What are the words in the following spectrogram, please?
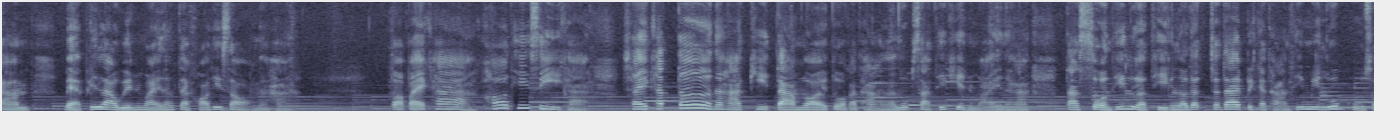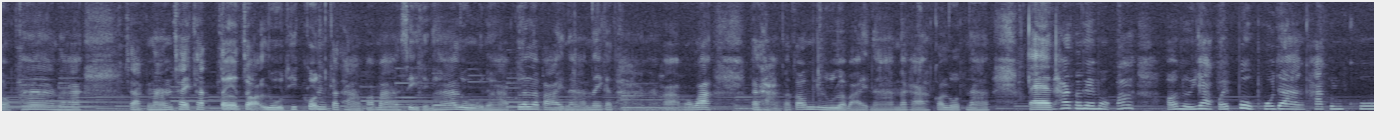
ตามแบบที่เราเว้นไว้ตั้งแต่ข้อที่ 2 นะคะ ต่อไปค่ะ ข้อทีสี่4 ค่ะ ใช้คัตเตอร์นะคะขีดตามรอยตัวกระถางและรูปสัตว์ที่เขียนไว้นะคะ ตัดส่วนที่เหลือทิ้งแล้วจะได้เป็นกระถางที่มีรูปหูสองข้างนะคะ จากนั้นใช้คัตเตอร์เจาะรูที่ก้นกระถางประมาณ 4-5 รูนะคะ เพื่อระบายน้ำในกระถางนะคะ เพราะว่ากระถางก็ต้องมีรูระบายน้ำนะคะ ก็ลดน้ำแต่ถ้านักเรียนบอกว่าอ๋อหนูอยากไว้ปลูกพูด่างค่ะคุณครู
